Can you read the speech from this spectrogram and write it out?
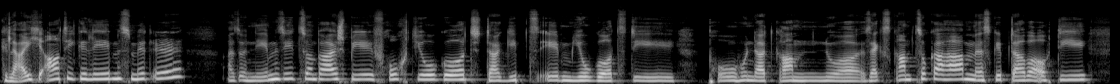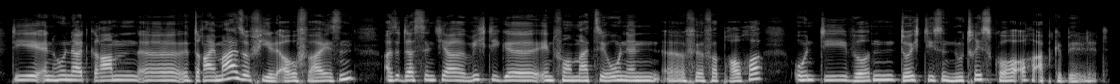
gleichartige Lebensmittel. Also nehmen Sie zum Beispiel Fruchtjoghurt. Da gibt's eben Joghurts, die pro 100 Gramm nur 6 Gramm Zucker haben. Es gibt aber auch die, die in 100 Gramm äh, dreimal so viel aufweisen. Also das sind ja wichtige Informationen äh, für Verbraucher und die würden durch diesen Nutri-Score auch abgebildet.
